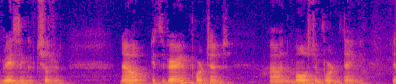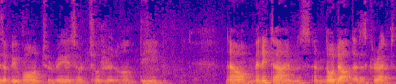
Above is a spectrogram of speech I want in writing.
Raising of children. Now, it's very important, uh, and the most important thing is that we want to raise our children on deen. Now, many times, and no doubt that is correct,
